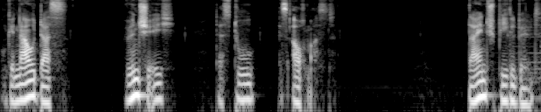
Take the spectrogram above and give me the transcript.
Und genau das wünsche ich, dass du es auch machst. Dein Spiegelbild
